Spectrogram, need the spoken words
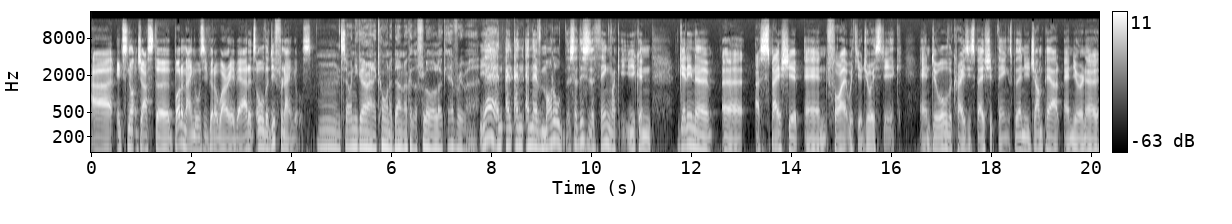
Uh, it's not just the bottom angles you've got to worry about; it's all the different angles. Mm, so when you go around a corner, don't look at the floor, look everywhere. Yeah, and, and, and, and they've modeled. So this is a thing. Like you can get in a, a a spaceship and fly it with your joystick and do all the crazy spaceship things, but then you jump out and you're in a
